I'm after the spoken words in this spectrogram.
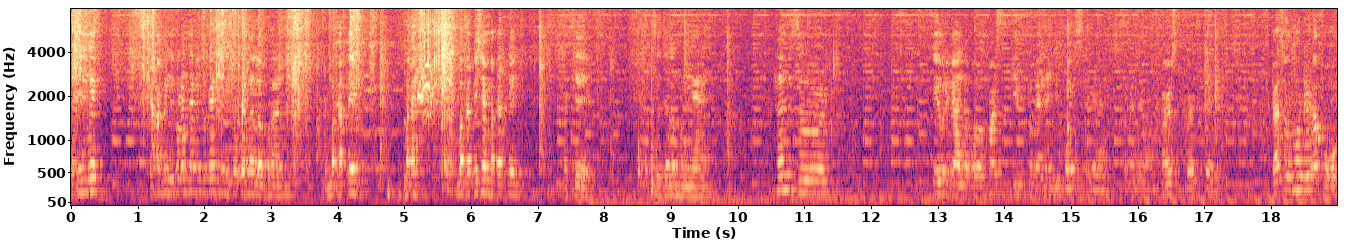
Ang init. Kakabili ko lang damit ko guys, hindi ko pa nalabhan. Makate. Makate, Makate siya, Makate. Okay. So dyan lang muna yan. Hi, Sur. Ito yung regalo ko. First gift ko kay Lady Boss. Ayan. Sa kanyang first birthday. Kaso umorder ako,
